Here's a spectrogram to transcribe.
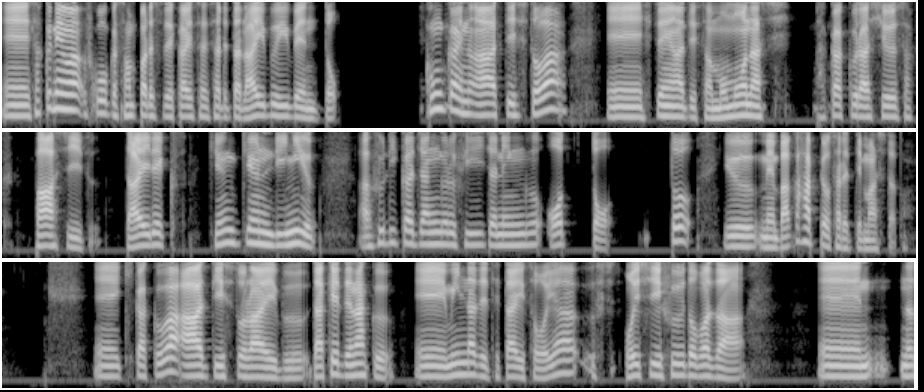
えー、昨年は福岡サンパレスで開催されたライブイベント。今回のアーティストは、えー、出演アーティストは桃梨高倉修作パーシーズダイレックスキュンキュンリニューアフリカジャングルフィーチャリングオットというメンバーが発表されていましたと、えー、企画はアーティストライブだけでなく、えー、みんなで手体操やおいしいフードバザーえー、懐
